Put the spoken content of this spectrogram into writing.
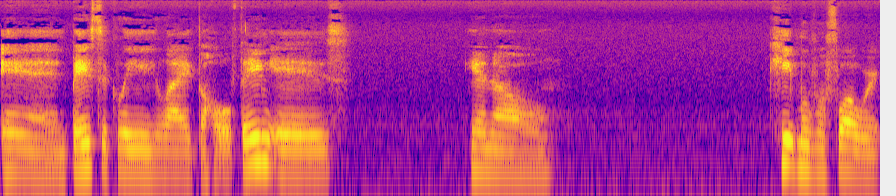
and basically like the whole thing is you know, keep moving forward.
